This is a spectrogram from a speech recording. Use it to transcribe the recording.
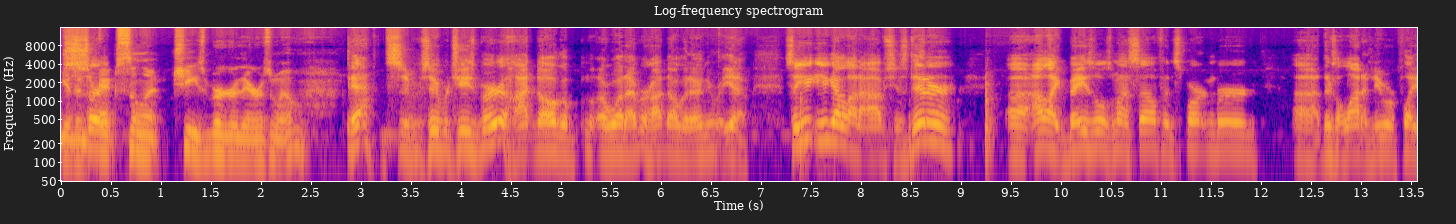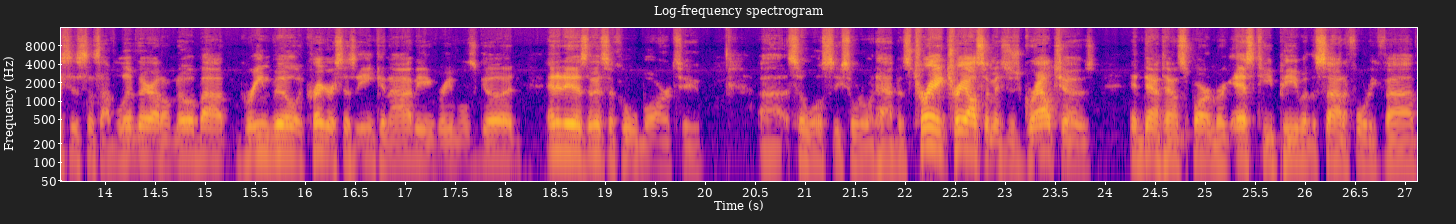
Get an excellent cheeseburger there as well. Yeah, super, super cheeseburger, hot dog or whatever, hot dog and onion. Yeah, so you, you got a lot of options. Dinner, uh, I like Basil's myself in Spartanburg. Uh, there's a lot of newer places since I've lived there. I don't know about Greenville. And Krager says Ink and Ivy and Greenville's good, and it is, and it's a cool bar too. Uh, so we'll see sort of what happens. Trey Trey also mentions Groucho's in downtown Spartanburg, STP with a side of 45.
